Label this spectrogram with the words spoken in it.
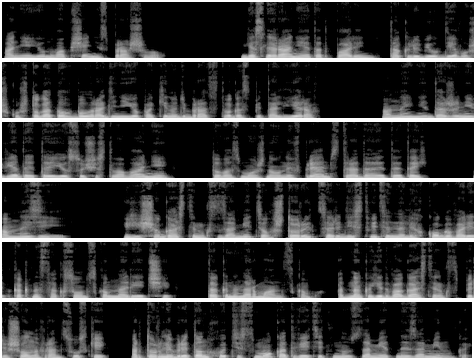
О ней он вообще не спрашивал. Если ранее этот парень так любил девушку, что готов был ради нее покинуть братство госпитальеров, а ныне даже не ведает о ее существовании, то, возможно, он и впрямь страдает этой амнезией. еще Гастингс заметил, что рыцарь действительно легко говорит как на саксонском наречии, так и на нормандском. Однако едва Гастингс перешел на французский, Артур Лебретон хоть и смог ответить, но с заметной заминкой.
